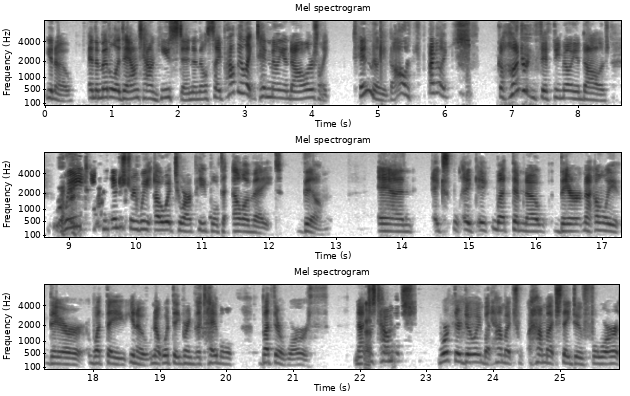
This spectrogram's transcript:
you know in the middle of downtown Houston. And they'll say probably like 10 million dollars. Like 10 million dollars? Probably like 150 million dollars. Right. We, in the industry, we owe it to our people to elevate them and ex- it, it, let them know they're not only their what they you know not what they bring to the table, but their worth. Not That's just how much work they're doing, but how much how much they do for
